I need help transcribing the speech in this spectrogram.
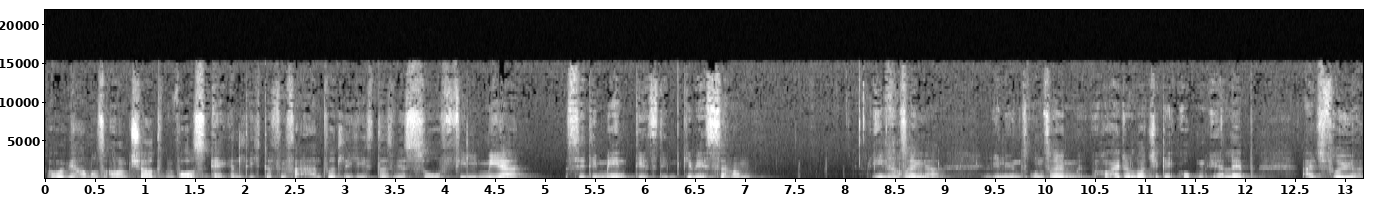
aber wir haben uns angeschaut, was eigentlich dafür verantwortlich ist, dass wir so viel mehr Sediment jetzt im Gewässer haben in, Wie unserem, in uns- unserem Hydrological Open Air Lab als früher.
